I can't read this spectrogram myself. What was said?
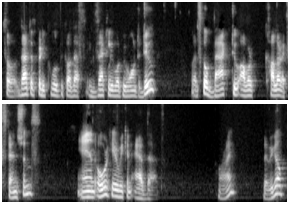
So that is pretty cool because that's exactly what we want to do. Let's go back to our color extensions. And over here, we can add that. All right, there we go.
